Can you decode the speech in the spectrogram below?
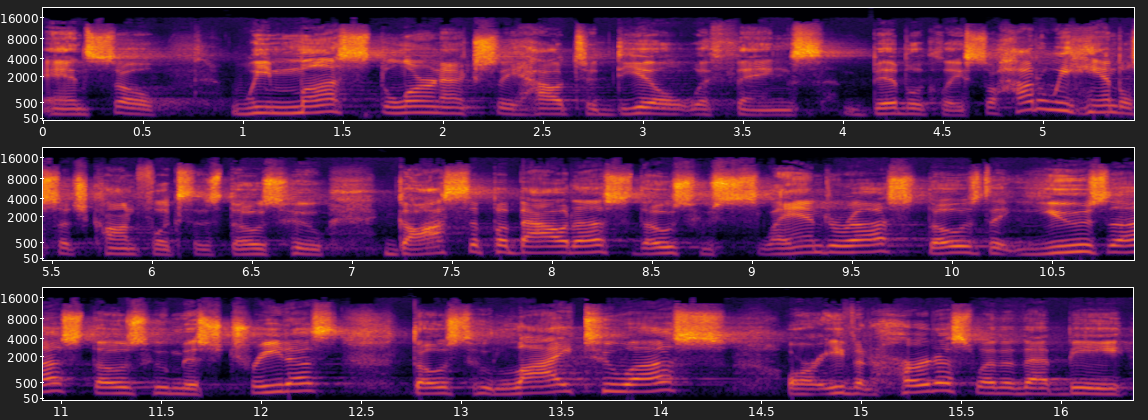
And so we must learn actually how to deal with things biblically. So, how do we handle such conflicts as those who gossip about us, those who slander us, those that use us, those who mistreat us, those who lie to us, or even hurt us, whether that be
